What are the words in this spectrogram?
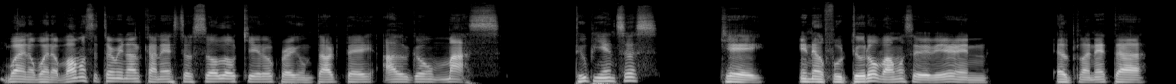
bueno, bueno, vamos a terminar con esto. Solo quiero preguntarte algo más. ¿Tú piensas que en el futuro vamos a vivir en el planeta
